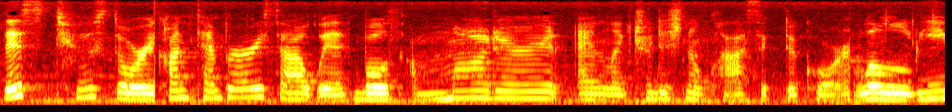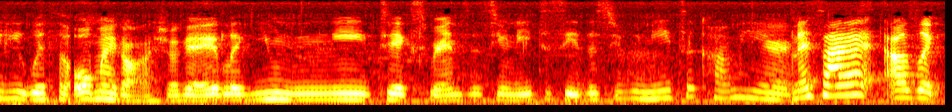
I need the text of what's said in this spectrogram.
This two-story contemporary style with both a modern and like traditional classic decor will leave you with a, oh my gosh okay? Like you need to experience this. You need to see this. You need to come here. When i saw it i was like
